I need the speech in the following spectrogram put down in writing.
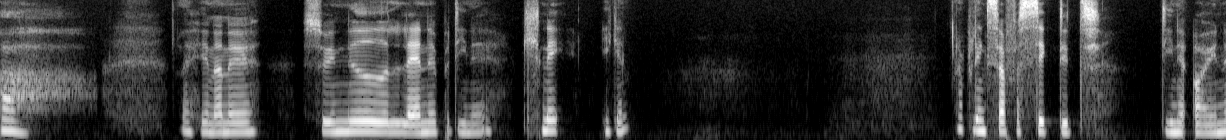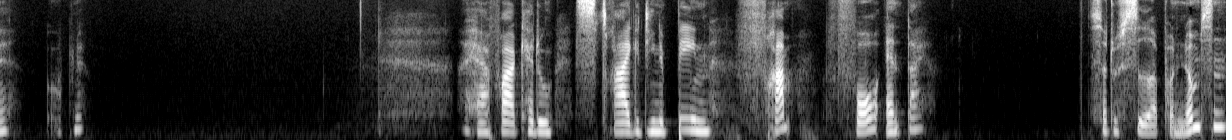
Og hænderne søg ned, lande på dine knæ igen. Og blink så forsigtigt dine øjne åbne. Og herfra kan du strække dine ben frem foran dig. Så du sidder på numsen,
